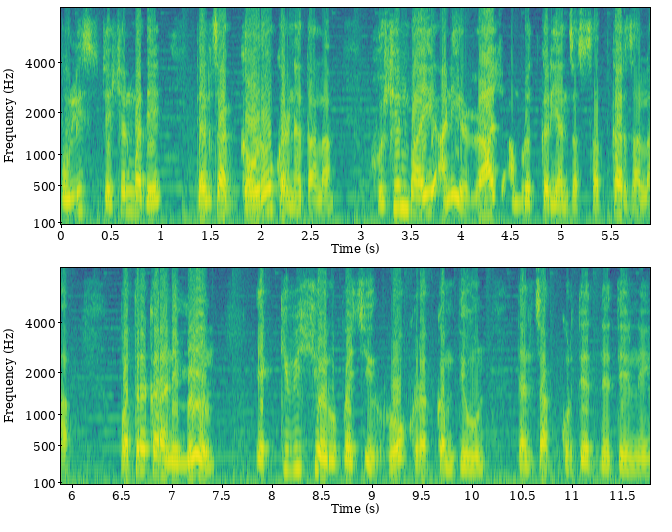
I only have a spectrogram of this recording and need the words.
पोलीस स्टेशनमध्ये त्यांचा गौरव करण्यात आला. हुसेनभाई आणि राज अमृतकर यांचा सत्कार झाला. पत्रकारांनी मिळून एकवीसशे रुपयाची रोख रक्कम देऊन त्यांचा कृतज्ञतेने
